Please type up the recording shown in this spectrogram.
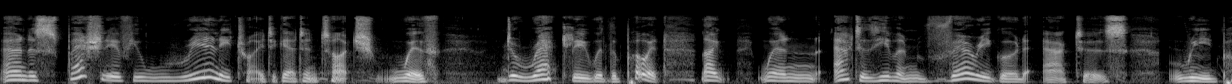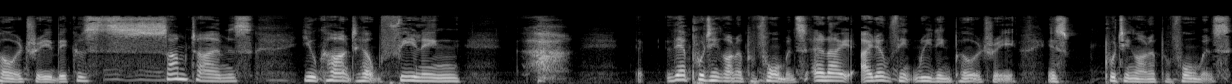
And especially if you really try to get in touch with directly with the poet, like when actors, even very good actors, read poetry, because sometimes you can't help feeling ah, they're putting on a performance. And I, I don't think reading poetry is putting on a performance.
